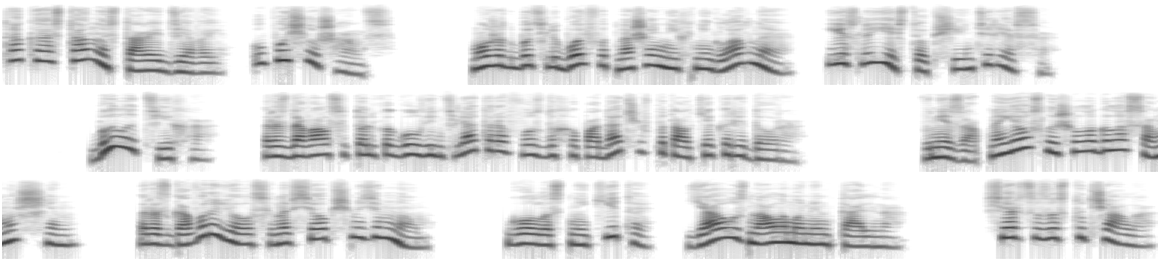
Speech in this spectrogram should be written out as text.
Так и останусь старой девой, упущу шанс. Может быть, любовь в отношениях не главное, если есть общие интересы. Было тихо. Раздавался только гул вентиляторов воздухоподачи в потолке коридора. Внезапно я услышала голоса мужчин. Разговор велся на всеобщем земном. Голос Никиты я узнала моментально. Сердце застучало,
